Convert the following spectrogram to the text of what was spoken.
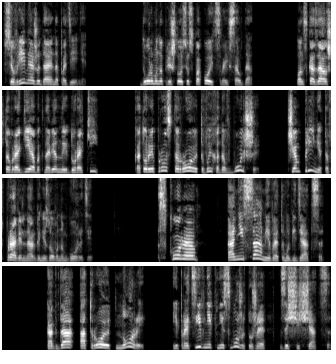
все время ожидая нападения. Дурману пришлось успокоить своих солдат. Он сказал, что враги — обыкновенные дураки, которые просто роют выходов больше, чем принято в правильно организованном городе. Скоро они сами в этом убедятся, когда отроют норы, и противник не сможет уже защищаться.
